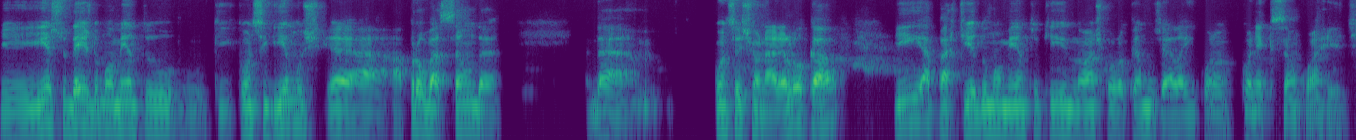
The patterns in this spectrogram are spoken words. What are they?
E isso desde o momento que conseguimos é, a aprovação da, da concessionária local e a partir do momento que nós colocamos ela em conexão com a rede.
